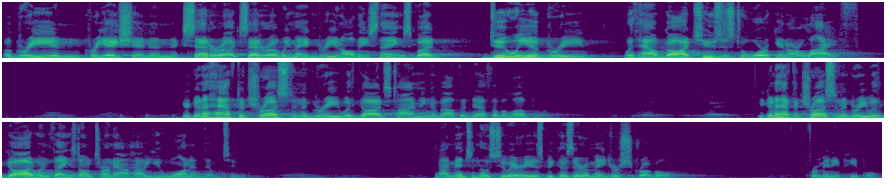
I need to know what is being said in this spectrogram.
agree in creation and et cetera, et cetera. We may agree in all these things, but do we agree with how God chooses to work in our life? You're going to have to trust and agree with God's timing about the death of a loved one. You're going to have to trust and agree with God when things don't turn out how you wanted them to. And I mention those two areas because they're a major struggle for many people.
